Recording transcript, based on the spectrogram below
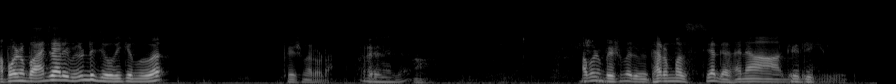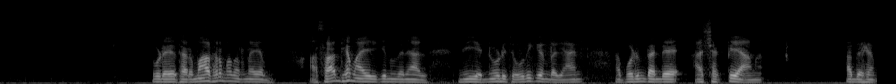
അപ്പോഴും പാഞ്ചാലി വീണ്ടും ചോദിക്കുന്നത് ഭീഷ്മരോടാണ്. പറയുന്നില്ല. അപ്പോഴും ഭീഷ്മർ ധർമ്മസ്യ ഗഹനാഗതി ഇവിടെ ധർമാധർമ്മ നിർണയം അസാധ്യമായിരിക്കുന്നതിനാൽ നീ എന്നോട് ചോദിക്കേണ്ട ഞാൻ അപ്പോഴും തന്റെ അശക്തിയാണ് അദ്ദേഹം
